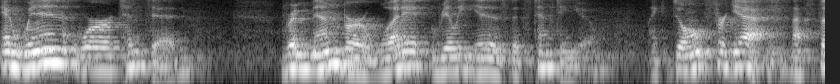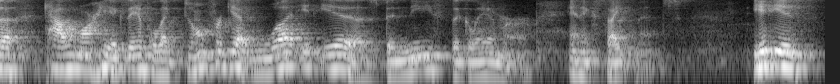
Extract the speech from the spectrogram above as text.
And when we're tempted, remember what it really is that's tempting you. Like, don't forget. That's the calamari example. Like, don't forget what it is beneath the glamour and excitement. It is,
